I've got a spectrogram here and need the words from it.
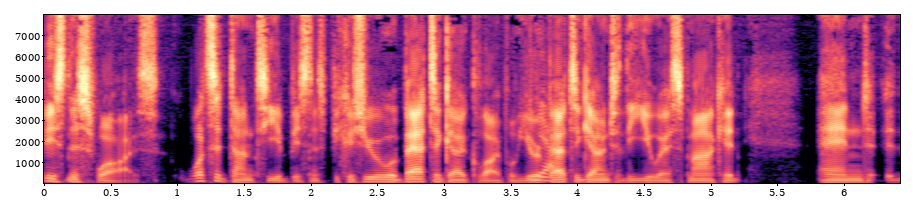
Business wise, what's it done to your business? Because you were about to go global, you were Yeah. about to go into the US market. And it,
